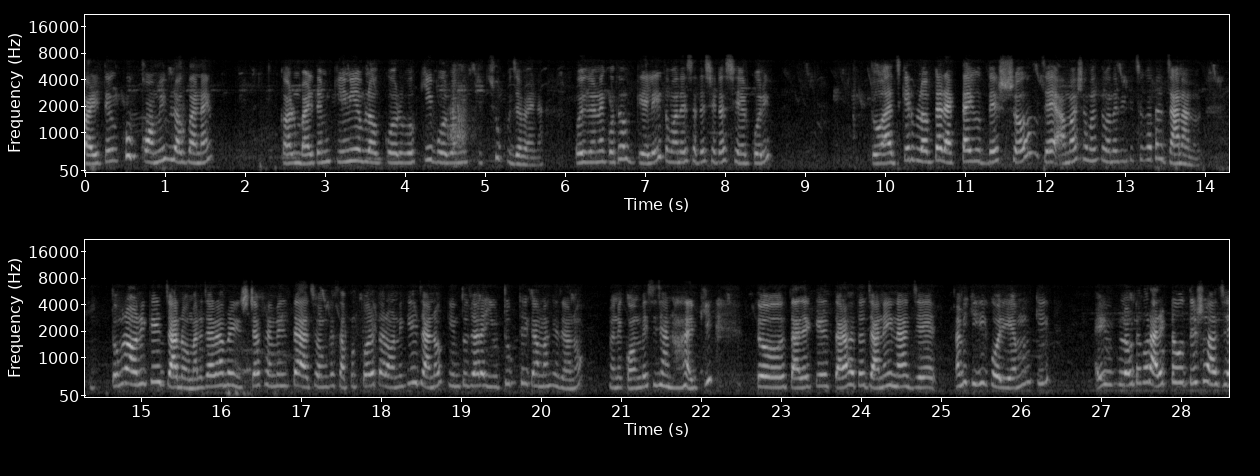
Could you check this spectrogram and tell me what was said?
বাড়িতে খুব কমই ব্লগ বানাই। কারণ বাড়িতে আমি কি নিয়ে ব্লগ করব, কি বলব, আমি কিচ্ছু খুঁজে পাই না। ওই জন্য কোথাও গেলেই তোমাদের সাথে সেটা শেয়ার করি। তো আজকের ব্লগটার একটাই উদ্দেশ্য যে আমার সমাজ তোমাদেরকে কিছু কথা জানানোর। তোমরা অনেকেই জানো মানে যারা আমার ইনস্টা ফ্যামিলিতে আছো, আমাকে সাপোর্ট করে, তারা অনেকেই জানো, কিন্তু যারা ইউটিউব থেকে আমাকে জানো মানে কম বেশি জানো আর কি, তো তাদেরকে, তারা হয়তো জানেই না যে আমি কি কি করি। এমনকি এই ব্লগটা করার আরেকটা উদ্দেশ্য আছে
